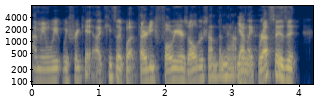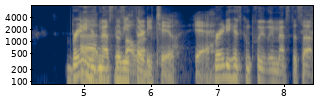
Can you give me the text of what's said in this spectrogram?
I mean, we we forget like he's like what 34 years old or something now. I yep. mean, like Russ isn't. Brady has um, messed us all 32. Up. Yeah. Brady has completely messed us up.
